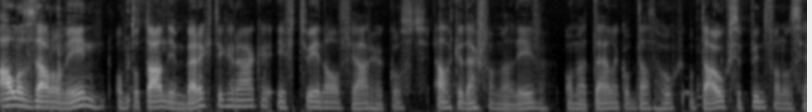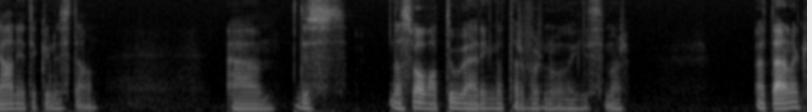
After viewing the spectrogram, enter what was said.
alles daaromheen om tot aan die berg te geraken, heeft 2,5 jaar gekost. Elke dag van mijn leven. Om uiteindelijk op dat, hoog, op dat hoogste punt van Oceanië te kunnen staan. Ehm, dus dat is wel wat toewijding dat daarvoor nodig is. Maar uiteindelijk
